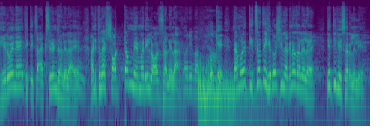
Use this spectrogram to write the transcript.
हिरोईन आहे ती- तिचा ऍक्सिडेंट झालेला आहे आणि तिला शॉर्ट टर्म मेमरी लॉस झालेला अरे आहे बापरे, हा. ओके त्यामुळे तिचं ते हिरोशी लग्न झालेलं आहे ते ती विसरलेली आहे.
